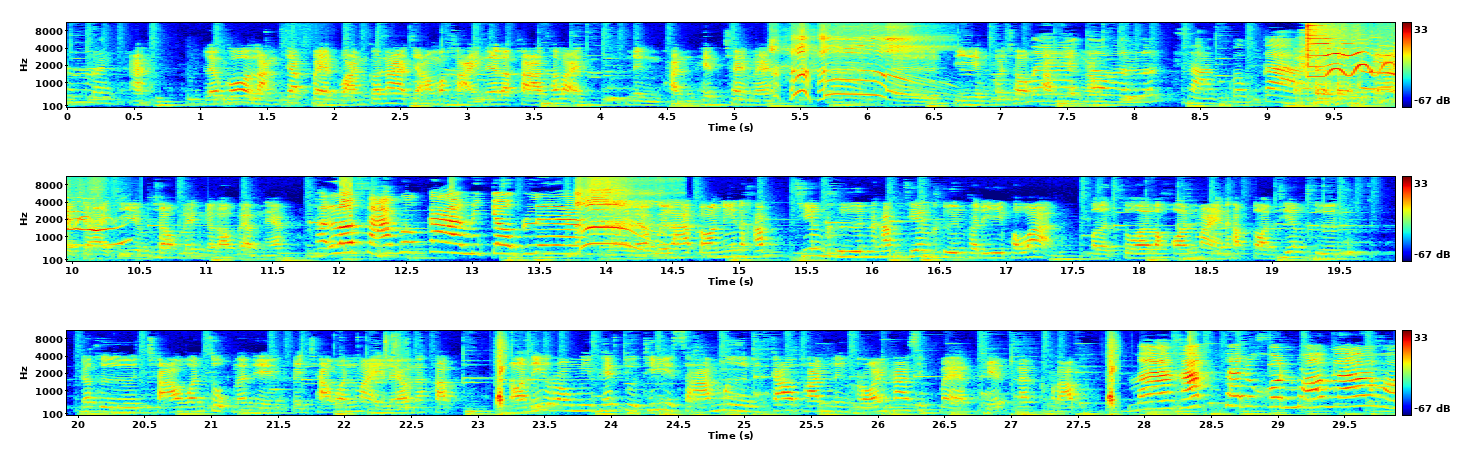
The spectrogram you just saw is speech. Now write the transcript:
รอดชีวิตคนใหม่อะแล้วก็หลังจาก 8 วันก็น่าจะเอามาขายในราคาเท่าไหร่ 1,000 เพชรใช่ไหมเออ GM ก็ชอบไม่ทำอได้ย่างก็นั้นมันลดสามเก้าเก้าใช่ใช่ GM ชอบเล่นกับเราแบบเนี้ย ถ้าลดสามเก้าเก้านี่จบเลยนะใช่แล้วเวลาตอนนี้นะครับเที่ยงคืนนะครับเที่ยงคืนพอดี เพราะว่าเปิดตัวละครใหม่นะครับตอนเที่ยงคืน ก็คือเช้าวันศุกร์นั่นเองเป็นเช้าวันใหม่แล้วนะครับ ตอนนี้เรามีเพชรอยู่ที่ 39,158 เพชรนะครับ มาครับถ้าทุกคนพร้อมแล้วขอ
